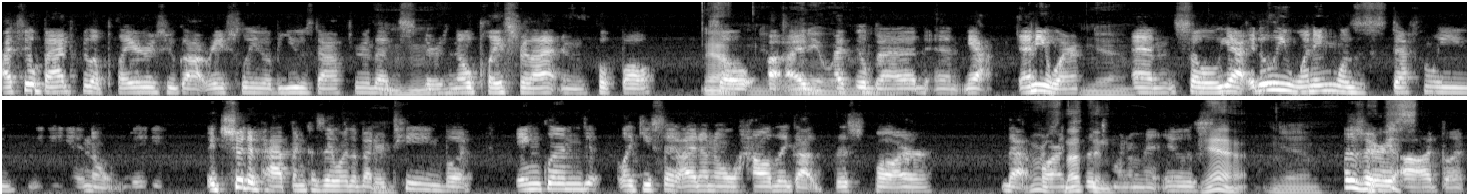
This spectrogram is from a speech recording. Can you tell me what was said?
I feel bad for the players who got racially abused after. That's Mhm. there's no place for that in football. Yeah. So Yeah, I anywhere, I feel man. bad, and yeah, anywhere. Yeah. And so, yeah, Italy winning was definitely, you know, it, it should have happened because they were the Mm. better team. But England, like you said, I don't know how they got this far, that far was into the tournament. It was, Yeah, Yeah. it was very just- odd, but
